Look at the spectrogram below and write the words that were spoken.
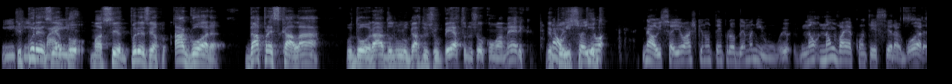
Enfim, e por exemplo, mas... Macedo, por exemplo, agora dá para escalar o Dourado no lugar do Gilberto no jogo com o América? Depois não, isso aí tudo? eu, não, isso aí eu acho que não tem problema nenhum. Eu, não, não vai acontecer agora,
